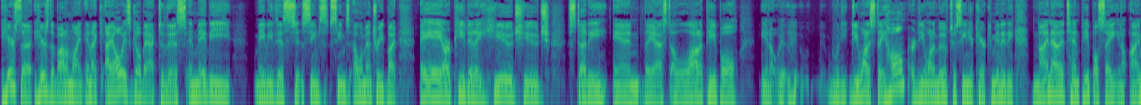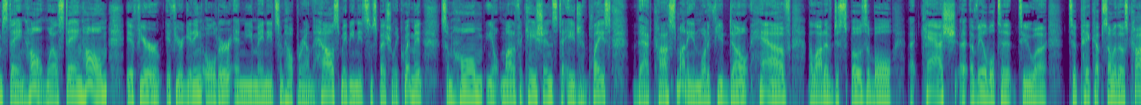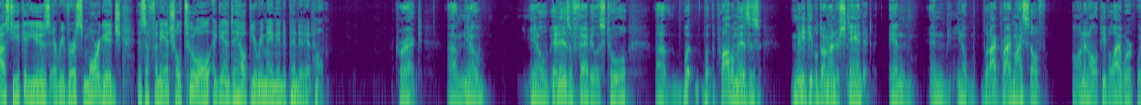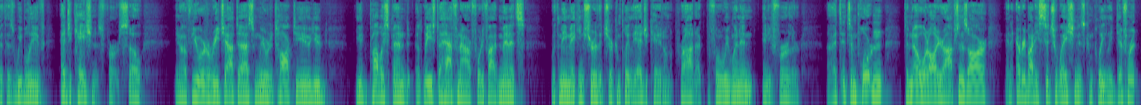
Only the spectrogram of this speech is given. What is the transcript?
here's the here's the bottom line, and I I always go back to this, and maybe maybe this seems seems elementary, but AARP did a huge huge study, and they asked a lot of people, you know, do you want to stay home or do you want to move to a senior care community? Nine out of 10 people say, you know, I'm staying home. Well, staying home, if you're, if you're getting older and you may need some help around the house, maybe you need some special equipment, some home, you know, modifications to age in place, that costs money. And what if you don't have a lot of disposable uh, cash uh, available to, to, uh, to pick up some of those costs, you could use a reverse mortgage as a financial tool, again, to help you remain independent at home. Correct. Um, you know, you know, it is a fabulous tool. Uh, what what the problem is is many people don't understand it, and and you know what I pride myself on, and all the people I work with is we believe education is first. So, you know, if you were to reach out to us and we were to talk to you, you'd you'd probably spend at least a half an hour, forty five minutes with me, making sure that you're completely educated on the product before we went in any further. Uh, it's it's important to know what all your options are and everybody's situation is completely different.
